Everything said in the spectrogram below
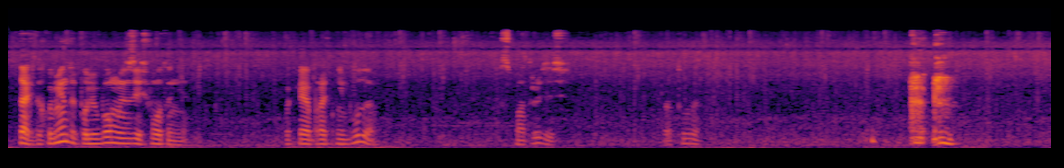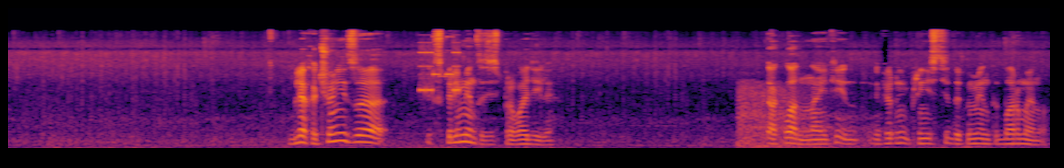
Так, документы по-любому здесь, вот они. Пока я брать не буду. Смотрю здесь. Прокуратура. Бляха, что они за эксперименты здесь проводили? Так, ладно, найти, верни, принести документы бармену.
